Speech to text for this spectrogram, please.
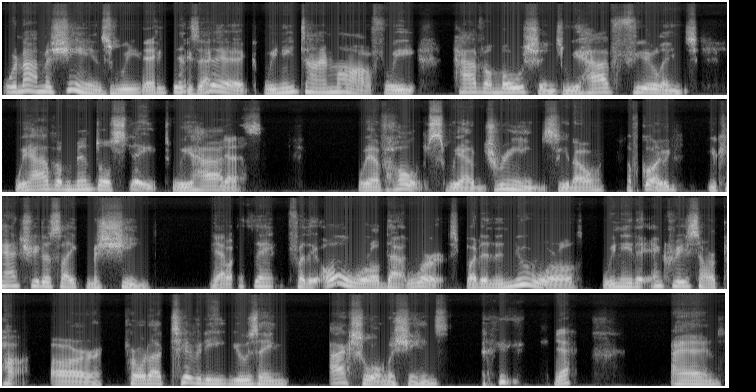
we're not machines. We, Yeah, we get exactly. sick. We need time off. We have emotions. We have feelings. We have a mental state. We have Yes. we have hopes. We have dreams. You know, Of course. you can't treat us like machine. Yeah. I think for the old world that works, but in the new world, we need to increase our po- our productivity using actual machines. Yeah. And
